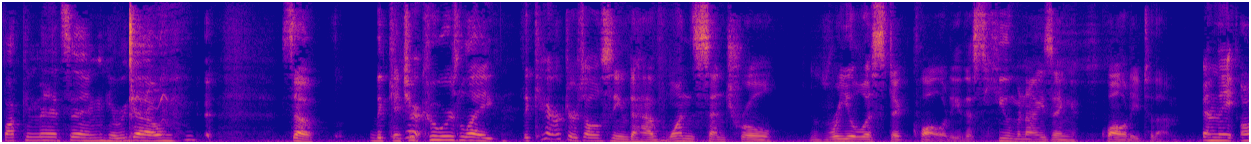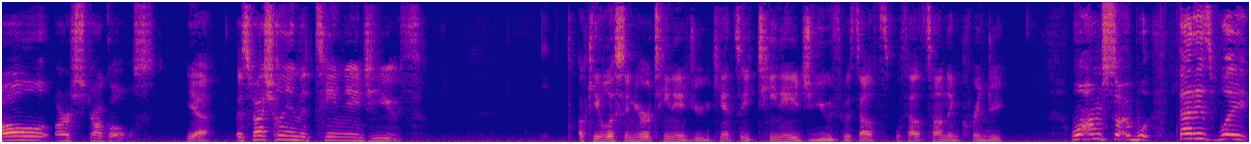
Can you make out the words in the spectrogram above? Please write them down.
fucking minutes in. Here we go. so, the Get your Coors Light. the characters all seem to have one central realistic quality, this humanizing quality to them. And they all are struggles, Yeah. especially in the teenage youth. Okay, listen, you're a teenager. You can't say teenage youth without without sounding cringy. Well, I'm sorry. Well, that is what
